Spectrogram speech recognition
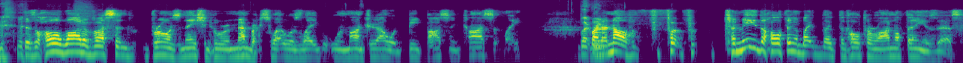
there's a whole lot of us in Bruins Nation who remembers what it was like when Montreal would beat Boston constantly. But, but re- no, for, for, to me, the whole thing about like the whole Toronto thing is this:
